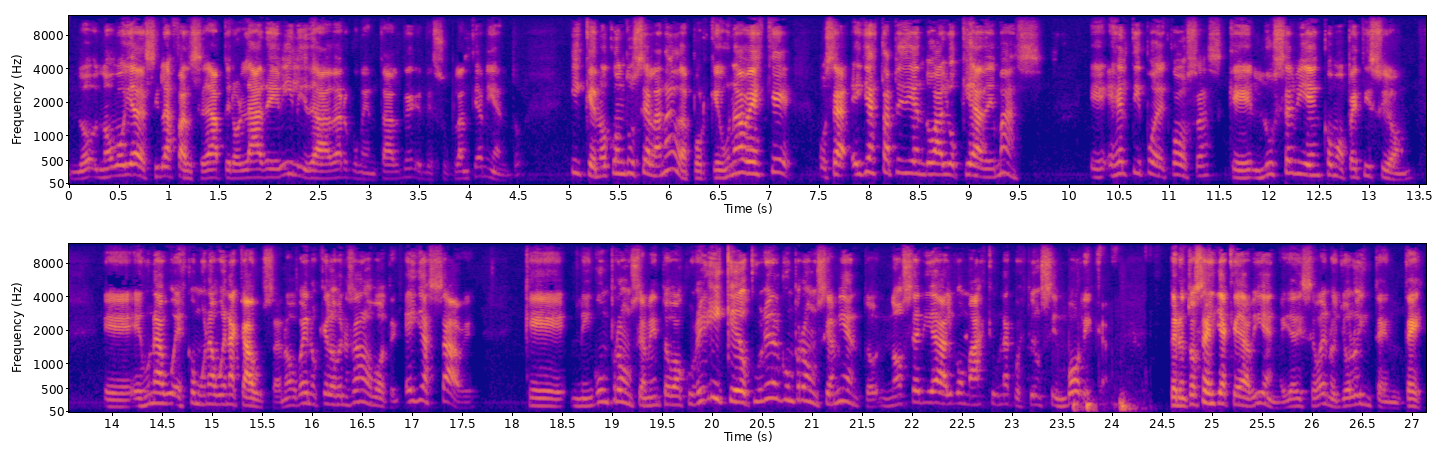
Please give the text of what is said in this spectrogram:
no, no, voy a decir la falsedad, pero la debilidad argumental de, su planteamiento y que no conduce a la nada, porque una vez que, o sea, ella está pidiendo algo que además eh, es el tipo de cosas que luce bien como petición, eh, es, una, es como una buena causa, ¿no? Bueno, que los venezolanos voten. Ella sabe que ningún pronunciamiento va a ocurrir y que ocurrir algún pronunciamiento no sería algo más que una cuestión simbólica. Pero entonces ella queda bien, ella dice, bueno, yo lo intenté,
